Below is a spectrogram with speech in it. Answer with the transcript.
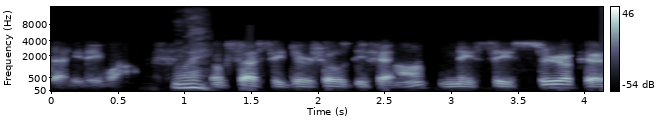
d'aller les voir. Ouais. Donc ça, c'est deux choses différentes, mais c'est sûr que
